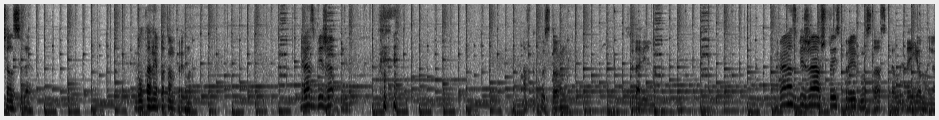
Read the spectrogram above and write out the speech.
сначала сюда. вулкан я потом прыгну. Разбежал. А в какую сторону? Сюда, видимо. Разбежавшись, прыгну со скалы, да ё-моё.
